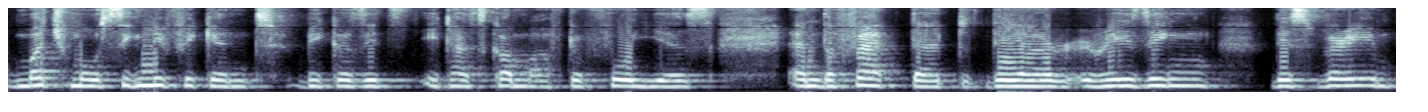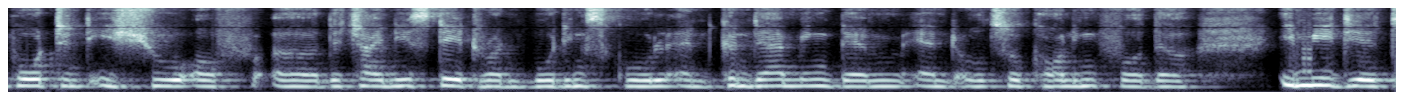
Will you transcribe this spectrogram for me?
much more significant because it's it has come after four years and the fact that they are raising this very important issue of uh, the chinese state-run boarding school and condemning them and also calling for the immediate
